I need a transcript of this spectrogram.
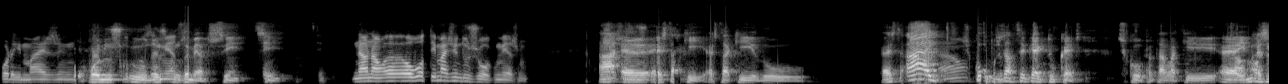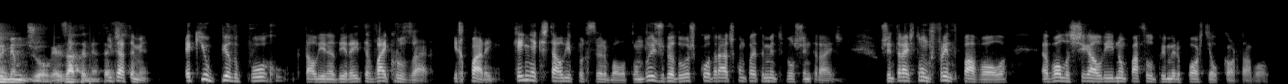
pôr a imagem pôr nos, cruzamento. cruzamentos, sim, sim, sim. sim. Não, não, a, a, outra imagem do jogo mesmo. Ah, é, esta aqui, esta aqui do... Esta? Ai, não. desculpa, já sei o que é que tu queres. Desculpa, estava aqui é a ah, imagem okay. mesmo do jogo, exatamente. Esta. Exatamente. Aqui o Pedro Porro, que está ali na direita, vai cruzar. E reparem, quem é que está ali para receber a bola? Estão dois jogadores quadrados completamente pelos centrais. Os centrais estão de frente para a bola, a bola chega ali, não passa do primeiro poste e ele corta a bola.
